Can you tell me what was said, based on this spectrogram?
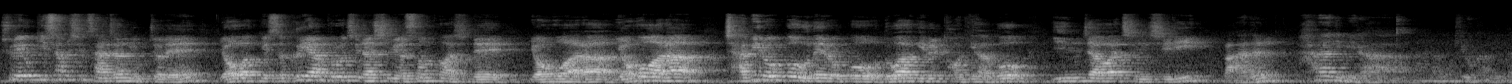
출애굽기 34장 6절에 여호와께서 그의 앞으로 지나시며 선포하시되 여호와라 여호와라 자비롭고 은혜롭고 노하기를 더디하고 인자와 진실이 많은 하나님이라 기록합니다.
